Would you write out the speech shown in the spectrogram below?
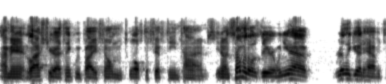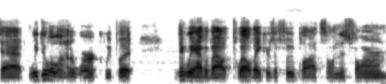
I mean last year i think we probably filmed them 12 to 15 times you know and some of those deer when you have really good habitat we do a lot of work. We put i think we have about 12 acres of food plots on this farm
